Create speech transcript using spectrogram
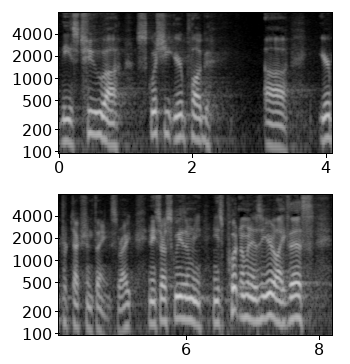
these two uh, squishy earplug uh, ear protection things, right? And he starts squeezing me, and he's putting them in his ear like this. And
